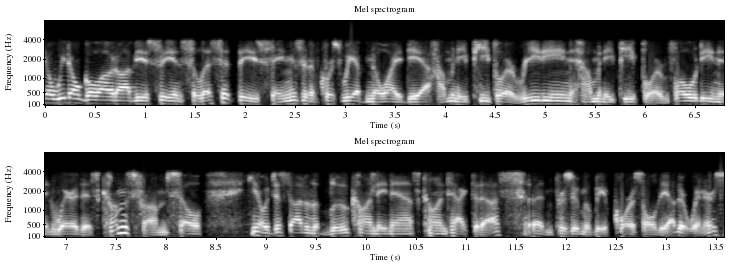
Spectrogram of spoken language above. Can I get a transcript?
you know we don't go out obviously and solicit these things, and of course we have no idea how many people are reading, how many people are voting, and where this comes from. So, you know, just out of the blue, Condé Nast contacted us, and presumably, of course, all the other winners,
